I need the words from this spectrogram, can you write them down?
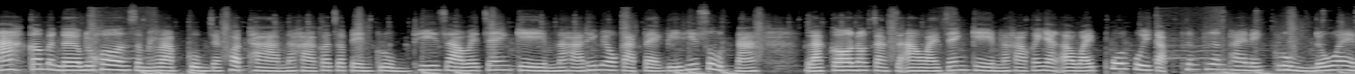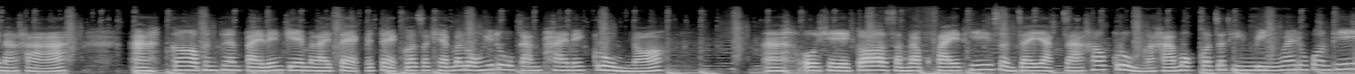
อะก็เหมือนเดิมทุกคนสำหรับกลุ่มแจ็คพอตไทม์นะคะ ก็จะเป็นกลุ่มที่จะไว้แจ้งเกมนะคะ ที่มีโอกาสแตกดีที่สุดนะ แล้วก็นอกจากจะเอาไว้แจ้งเกมนะคะ ก็ยังเอาไว้พูดคุยกับเพื่อนๆภายในกลุ่มด้วยนะคะ อะก็เพื่อนๆไปเล่นเกมอะไรแตกไปแตกก็จะแคปมาลงให้ดูกันภายในกลุ่มเนาะอะโอเคก็สำหรับใครที่สนใจอยากจะเข้ากลุ่มนะคะหมกก็จะทิ้งลิงก์ไว้ทุกคนที่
